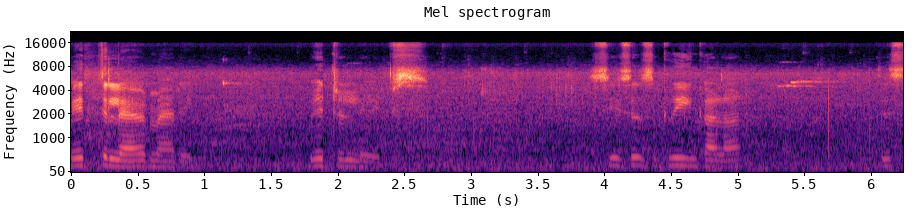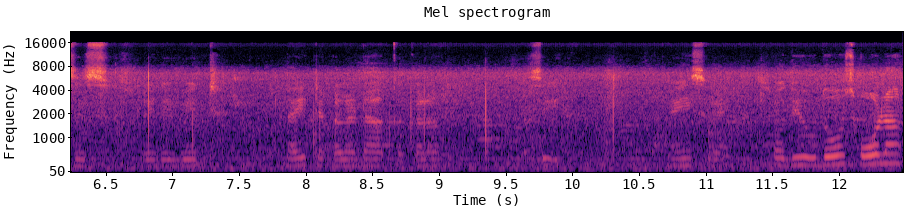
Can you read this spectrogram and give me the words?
Bethla Mary betel leaves this is green color. This is little bit lighter color darker color. See nice right so the, those all are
